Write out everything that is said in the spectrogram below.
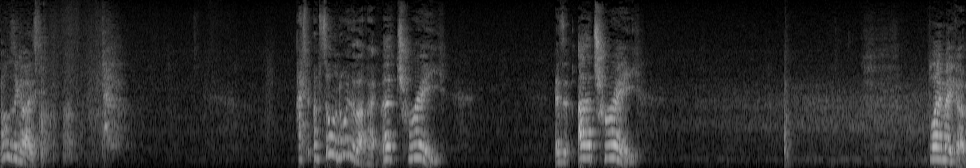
Honestly guys, I, I'm so annoyed at that fact. A tree. Is it a tree? Playmaker,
